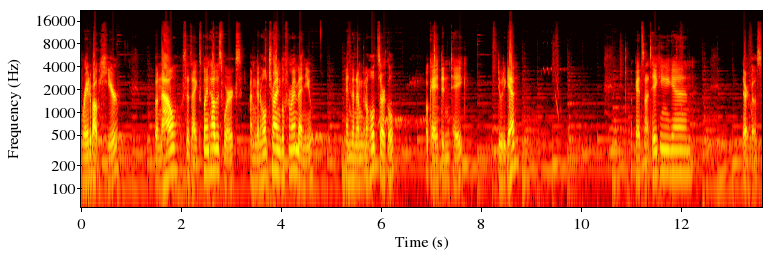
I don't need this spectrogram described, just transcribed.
right about here. So now, since I explained how this works, I'm going to hold triangle for my menu, and then I'm going to hold circle. Okay, it didn't take. Do it again. Okay, it's not taking again. There it goes.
